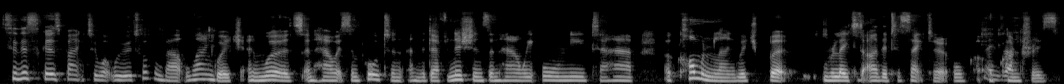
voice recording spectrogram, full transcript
So this goes back to what we were talking about language and words and how it's important and the definitions and how we all need to have a common language but related either to sector or, exactly. countries.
